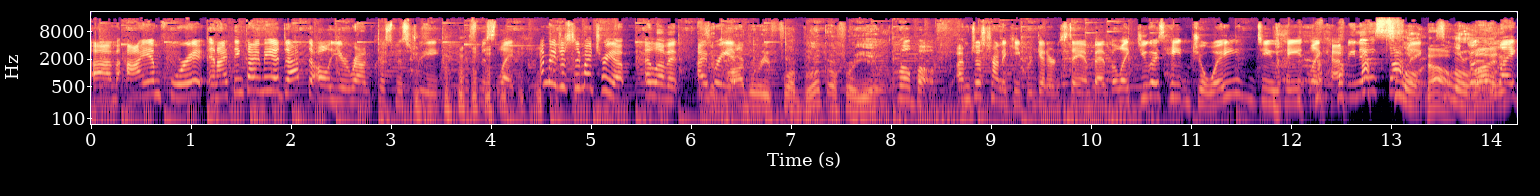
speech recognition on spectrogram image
Um, I am for it, and I think I may adopt the all year round Christmas tree, Christmas light. I might just leave my tree up. I love it. I Is it bring it. bribery for Brooke or for you? Well, both. I'm just trying to keep her, get her to stay in bed. But like, do you guys hate joy? Do you hate like happiness? like, No, good, but, like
